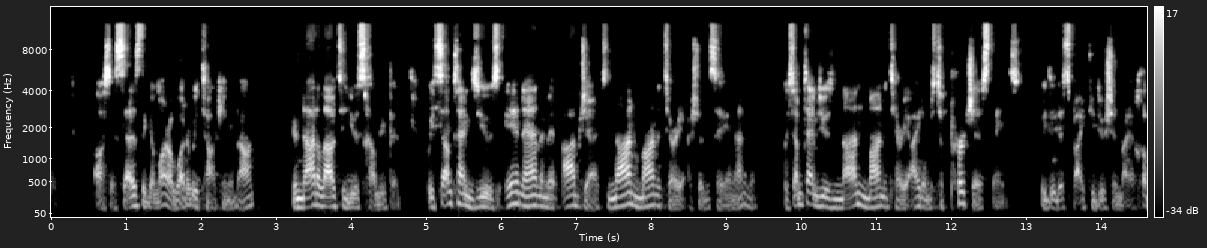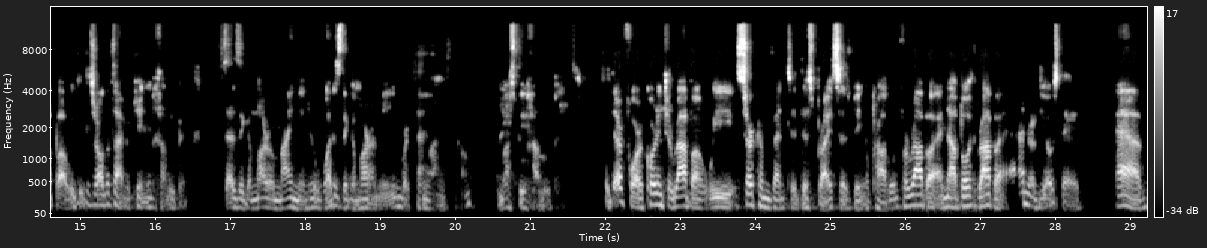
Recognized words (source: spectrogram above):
Also says the Gemara. What are we talking about? You're not allowed to use chalipin. We sometimes use inanimate objects, non-monetary, I shouldn't say inanimate. We sometimes use non-monetary items to purchase things. We do this by Kiddushin, by a chuppah. We do this all the time. Kenyan Chalipin. Says the Gemara, minu. What does the Gemara mean? We're 10 lines down. It must be Chalipin. So therefore, according to Rabbah, we circumvented this price as being a problem for Rabbah. And now both Rabbah and Rav Yosef have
